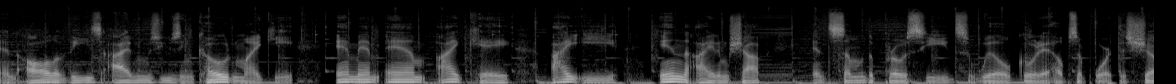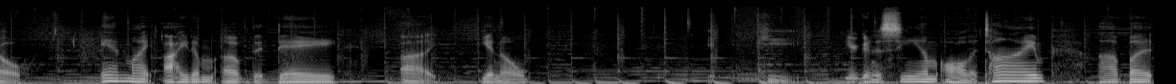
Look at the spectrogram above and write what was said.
and all of these items using code Mikey, M M M I K I E, in the item shop, and some of the proceeds will go to help support the show. And my item of the day, uh, you know, he you're gonna see him all the time uh, but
